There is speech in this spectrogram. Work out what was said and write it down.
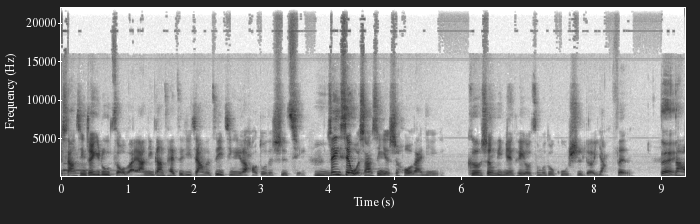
相信这一路走来啊，你刚才自己讲了自己经历了好多的事情，嗯这一些我相信也是后来你歌声里面可以有这么多故事的养分。对，那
